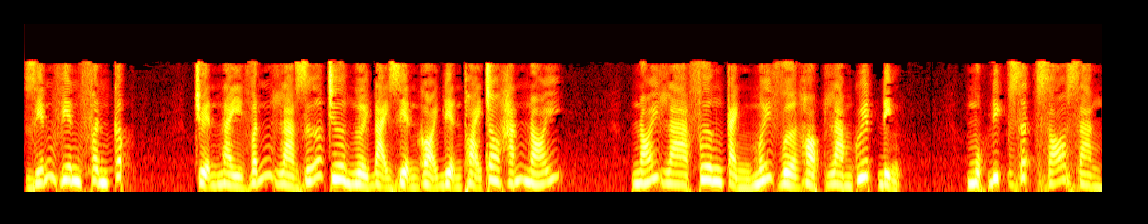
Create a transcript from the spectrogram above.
Diễn viên phân cấp. Chuyện này vẫn là giữa chưa người đại diện gọi điện thoại cho hắn nói. Nói là phương cảnh mới vừa họp làm quyết định. Mục đích rất rõ ràng.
